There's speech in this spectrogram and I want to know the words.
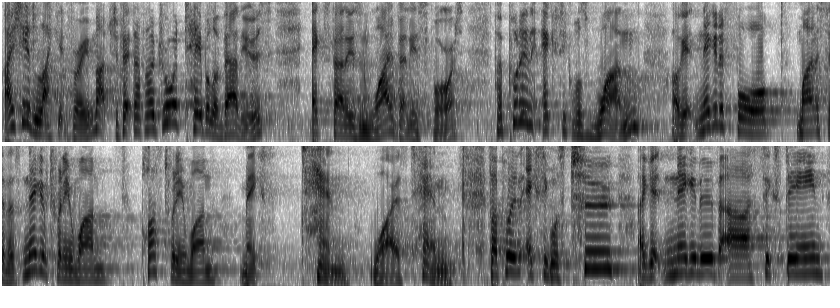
I actually like it very much. In fact, if I draw a table of values, x values and y values for it, if I put in x equals 1, I'll get negative 4 minus 7. That's negative 21 plus 21 makes 10. Y is 10. If I put in x equals 2, I get negative, uh, 16,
